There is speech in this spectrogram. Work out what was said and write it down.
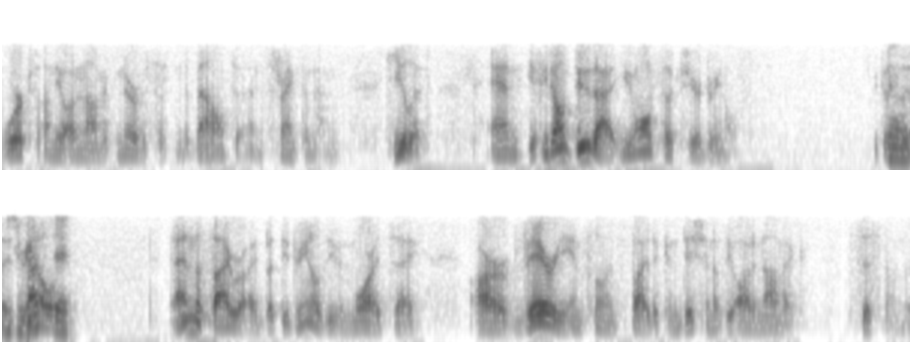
works on the autonomic nervous system to balance it and strengthen it and heal it. And if you don't do that, you won't fix your adrenals. Because yeah, the adrenals and the thyroid, but the adrenals even more, I'd say, are very influenced by the condition of the autonomic system, the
